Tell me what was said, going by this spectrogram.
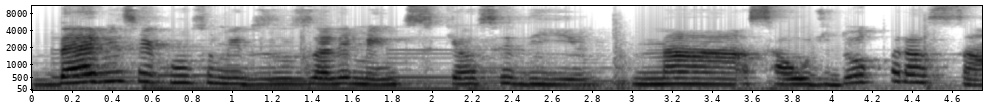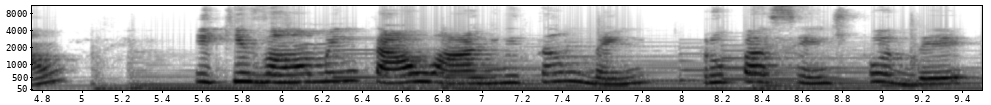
devem ser consumidos os alimentos que auxiliam na saúde do coração e que vão aumentar o Agni também para o paciente poder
